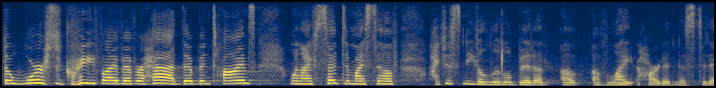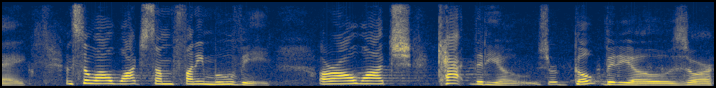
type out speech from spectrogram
the worst grief I've ever had, there have been times when I've said to myself, I just need a little bit of, of, of lightheartedness today. And so I'll watch some funny movie or I'll watch cat videos or goat videos or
